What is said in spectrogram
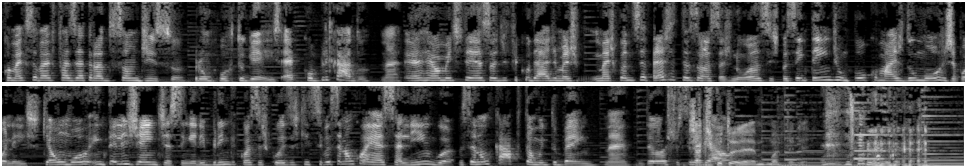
como é que você vai fazer a tradução disso para um português? É complicado, né? É, realmente tem essa dificuldade, mas, mas quando você presta atenção nessas nuances, você entende um pouco mais do humor japonês, que é um humor inteligente, assim, ele brinca com essas coisas que se você não conhece a língua, você não capta muito bem, né? Então eu acho isso Choque de legal. cultura, é, mortaria.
